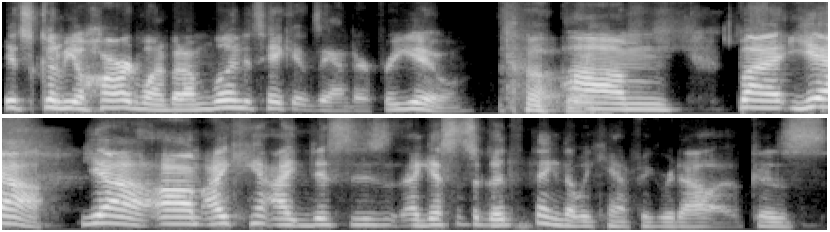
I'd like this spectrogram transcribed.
it's going to be a hard one, but I'm willing to take it, Xander, for you. oh. Um, but yeah, yeah. Um, I can't. I this is. I guess it's a good thing that we can't figure it out because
